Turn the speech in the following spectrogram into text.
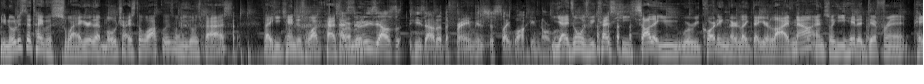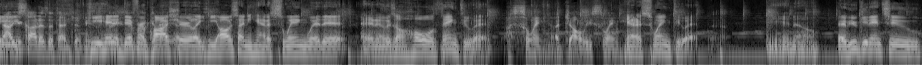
You notice the type of swagger that Mo tries to walk with when he goes past? Like he can't just walk past As soon normally. as he's out, he's out of the frame, he's just like walking normal. Yeah, it's almost because he saw that you were recording or like that you're live now, and so he hit a different pace. Now you caught his attention. He's- he hit a different looking at you. posture. Like he all of a sudden he had a swing with it, and it was a whole thing to it. A swing, a jolly swing. He had a swing to it. You know, if you get into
